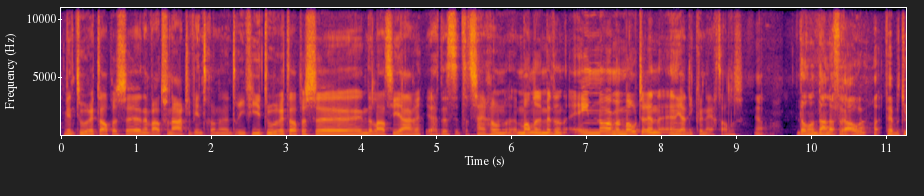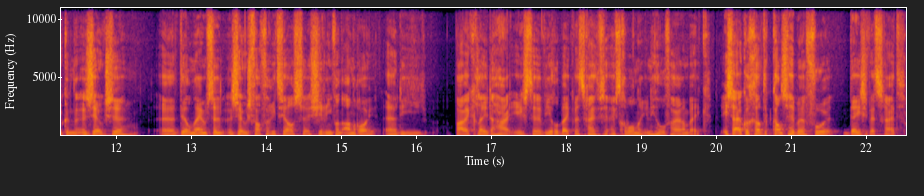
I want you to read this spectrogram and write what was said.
Wint toeretappes. Uh, nou, Wout van Aert die wint gewoon uh, drie, vier toeretappes uh, in de laatste jaren. Ja, dat, dat zijn gewoon mannen met een enorme motor en, en ja, die kunnen echt alles. Ja. Dan, dan naar vrouwen. We hebben natuurlijk een, een Zeeuwse uh, deelnemers. Een Zeus favoriet zelfs, uh, Shirin van Anrooy. Uh, die een paar weken geleden haar eerste wereldbeekwedstrijd heeft gewonnen in Hilvarenbeek. Is zij ook een grote kans hebben voor deze wedstrijd?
